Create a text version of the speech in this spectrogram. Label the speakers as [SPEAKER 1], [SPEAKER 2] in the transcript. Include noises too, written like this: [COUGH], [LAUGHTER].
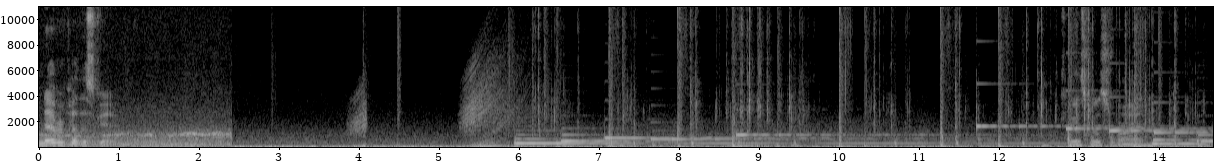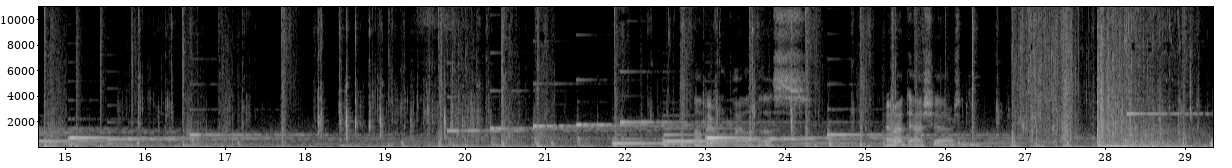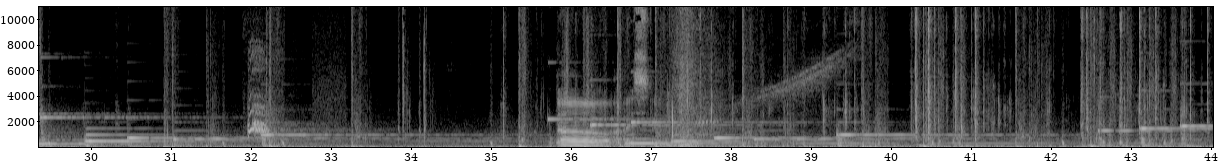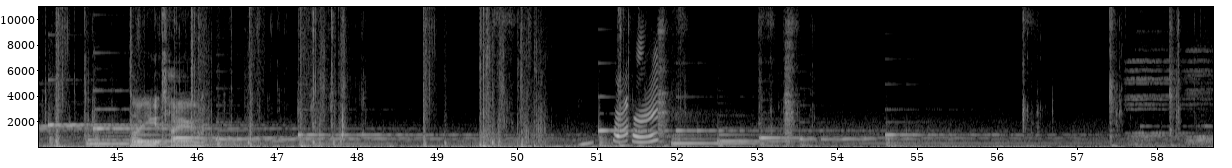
[SPEAKER 1] Never played this game. Okay, this feels fine. I'll be able to pilot this. Can I not dash yet or something?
